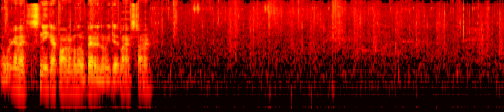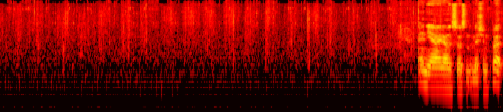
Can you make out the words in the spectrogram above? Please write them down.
But we're gonna sneak up on them a little better than we did last time. And yeah, I know this wasn't the mission, but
